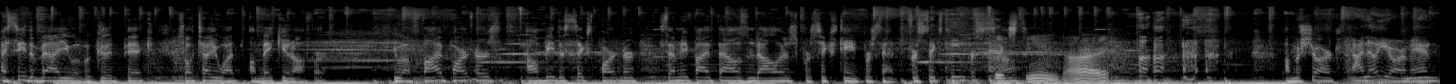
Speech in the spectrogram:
I see the value of a good pick. So I'll tell you what, I'll make you an offer. You have five partners. I'll be the sixth partner. $75,000 for 16%. For 16%? 16. All right. I'm a shark. I know you are, man.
